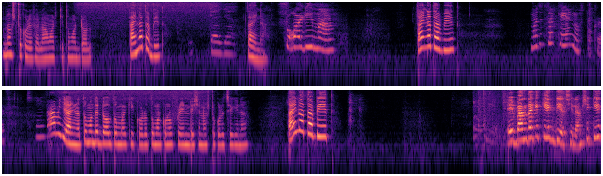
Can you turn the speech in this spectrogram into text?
নষ্ট করে ফেলো আমার কি তোমার ডল তাই না তাবিদ তাই না। সরি মা। তাই না তাবিদ? আমি জানি না তোমাদের দল তোমরা কি করো? তোমার কোনো ফ্রেন্ড এসে নষ্ট করেছে কিনা? তাই না তাবিদ এই বান্দাকে কেক দিয়েছিলাম। সে কেক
